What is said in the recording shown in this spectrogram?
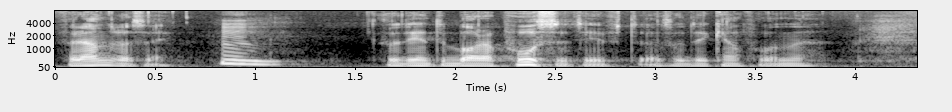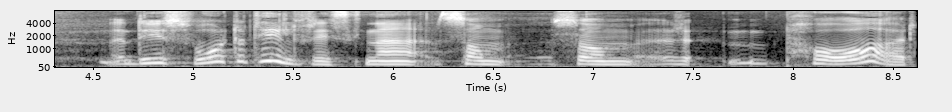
förändra sig. Mm. Så det är inte bara positivt, alltså det kan få en... Det är ju svårt att tillfriskna som, som par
